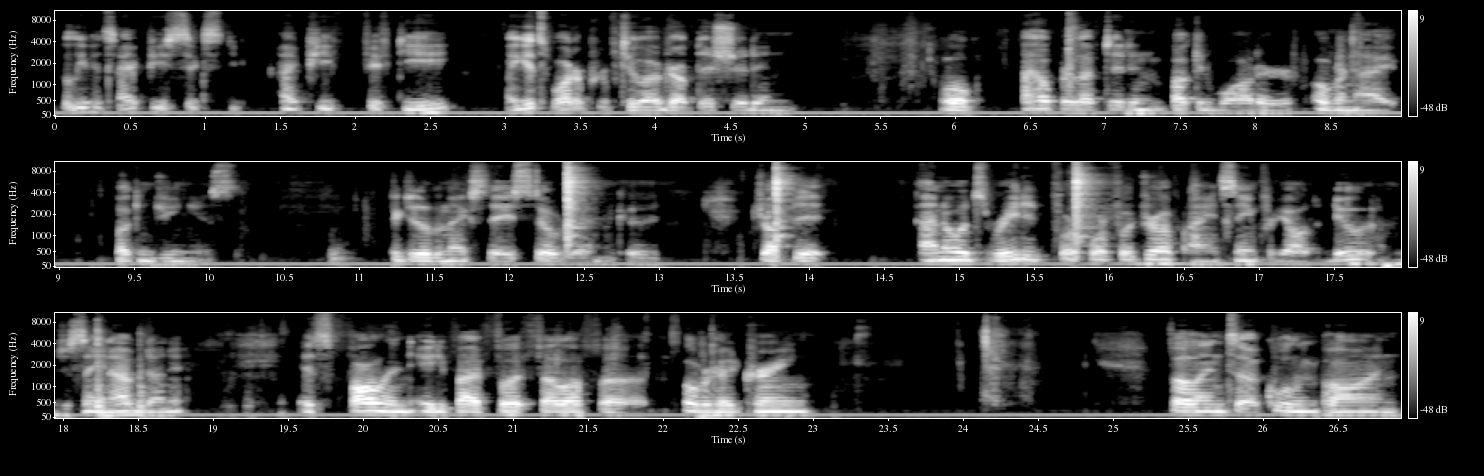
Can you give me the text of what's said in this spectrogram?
I believe it's IP60, IP58. Like it's waterproof too. I've dropped this shit in. Well, I helper left it in bucket water overnight. Fucking genius. Picked it up the next day, still running good. Dropped it. I know it's rated for a four foot drop. I ain't saying for y'all to do it. I'm just saying I've done it. It's fallen 85 foot, fell off a overhead crane, fell into a cooling pond,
